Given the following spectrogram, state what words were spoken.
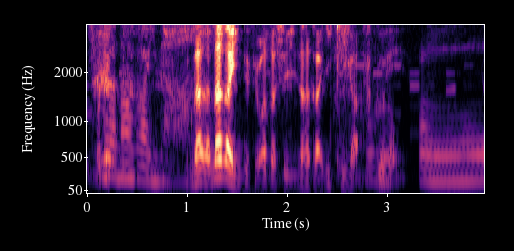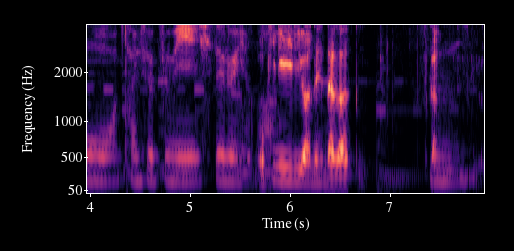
それは長いな。長長いんですよ私。なんか息が服の。おー大切にしてるんやな。お気に入りはね長く使うんですけど、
